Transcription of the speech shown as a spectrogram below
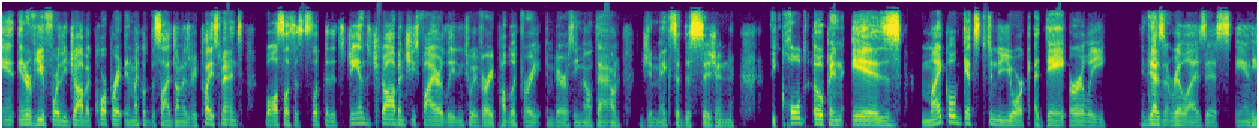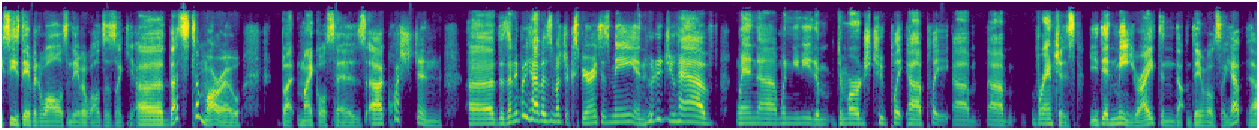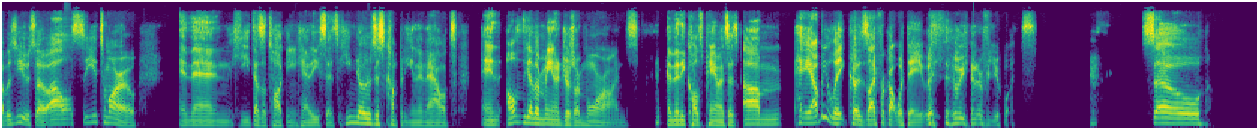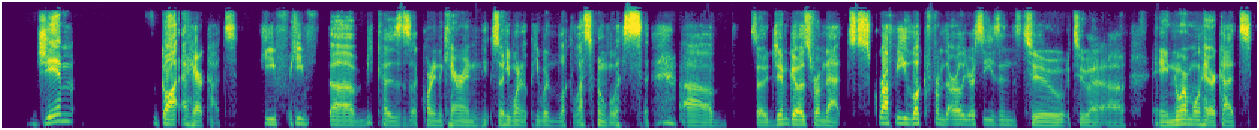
interview for the job at corporate, and Michael decides on his replacement. Wallace lets it slip that it's Jan's job, and she's fired, leading to a very public, very embarrassing meltdown. Jim makes a decision. The cold open is Michael gets to New York a day early. He doesn't realize this, and he sees David Wallace, and David Wallace is like, "Uh, that's tomorrow." But Michael says, uh, question, uh, does anybody have as much experience as me? And who did you have when uh, when you need to, to merge two play uh, play um, uh, branches? You did me, right? And David was like, yep, that was you. So I'll see you tomorrow. And then he does a talking head. He says he knows this company in and out, and all the other managers are morons. And then he calls Pam and says, um, hey, I'll be late because I forgot what day the interview was. So Jim got a haircut. He he uh because according to Karen, so he wanted he would look less homeless. um so Jim goes from that scruffy look from the earlier seasons to to a a, normal haircut.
